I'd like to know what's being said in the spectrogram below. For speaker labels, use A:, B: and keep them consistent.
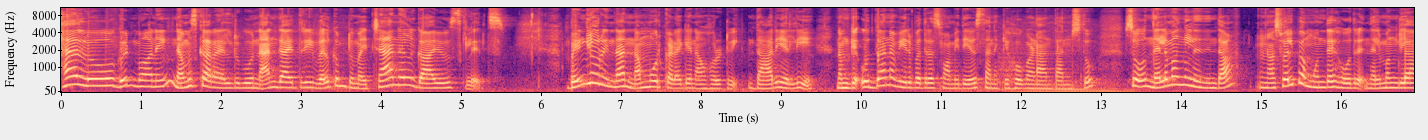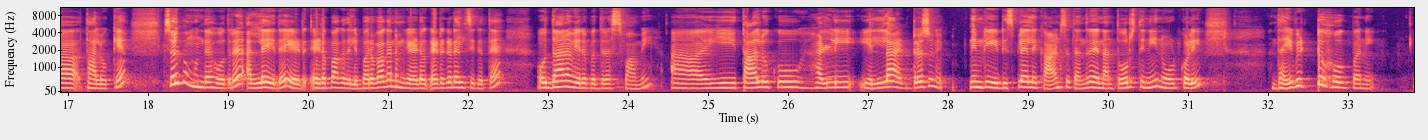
A: Hello good morning ನಮಸ್ಕಾರ ಎಲ್ರಿಗೂ. ನಾನು Gayatri. Welcome to my channel Gayu's glitz ಬೆಂಗಳೂರಿಂದ ನಮ್ಮೂರ ಕಡೆಗೆ ನಾವು ಹೊರಟ್ವಿ. ದಾರಿಯಲ್ಲಿ ನಮಗೆ ಉದ್ದಾನ ವೀರಭದ್ರ ಸ್ವಾಮಿ ದೇವಸ್ಥಾನಕ್ಕೆ ಹೋಗೋಣ ಅಂತ ಅನಿಸ್ತು. ಸೊ ನೆಲಮಂಗಲದಿಂದ ಸ್ವಲ್ಪ ಮುಂದೆ ಹೋದರೆ, ನೆಲಮಂಗಲ ತಾಲೂಕೆ, ಸ್ವಲ್ಪ ಮುಂದೆ ಹೋದರೆ ಅಲ್ಲೇ ಇದೆ, ಎಡ್, ಎಡಭಾಗದಲ್ಲಿ. ಬರುವಾಗ ನಮಗೆ ಎಡ ಎಡಗಡೆಯಲ್ಲಿ ಸಿಗುತ್ತೆ ಉದ್ದಾನ ವೀರಭದ್ರ ಸ್ವಾಮಿ. ಈ ತಾಲೂಕು, ಹಳ್ಳಿ, ಎಲ್ಲ ಅಡ್ರೆಸ್ಸು ನಿಮಗೆ ಈ ಡಿಸ್ಪ್ಲೇಲಿ ಕಾಣಿಸುತ್ತೆ ಅಂದರೆ ನಾನು ತೋರಿಸ್ತೀನಿ, ನೋಡ್ಕೊಳ್ಳಿ. ದಯವಿಟ್ಟು ಹೋಗಿ ಬನ್ನಿ.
